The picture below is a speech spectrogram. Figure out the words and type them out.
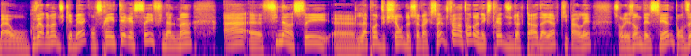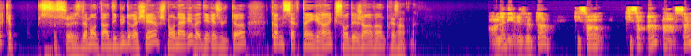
ben, au gouvernement du Québec, on serait intéressé finalement à euh, financer euh, la production de ce vaccin. Je vais faire entendre un extrait du docteur d'ailleurs qui parlait sur les ondes d'LCN pour dire que évidemment, on est en début de recherche, mais on arrive à des résultats comme certains grands qui sont déjà en vente présentement. On a des résultats qui sont qui sont en passant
